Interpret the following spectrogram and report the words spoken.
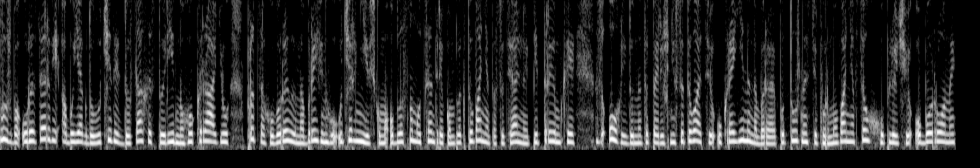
Служба у резерві або як долучитись до захисту рідного краю. Про це говорили на брифінгу у Чернігівському обласному центрі комплектування та соціальної підтримки. З огляду на теперішню ситуацію України набирає потужності формування всеохоплюючої оборони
